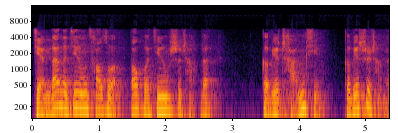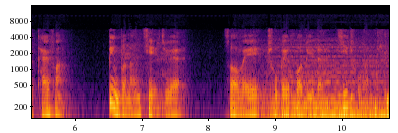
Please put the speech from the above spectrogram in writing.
简单的金融操作，包括金融市场的个别产品、个别市场的开放，并不能解决作为储备货币的基础问题。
